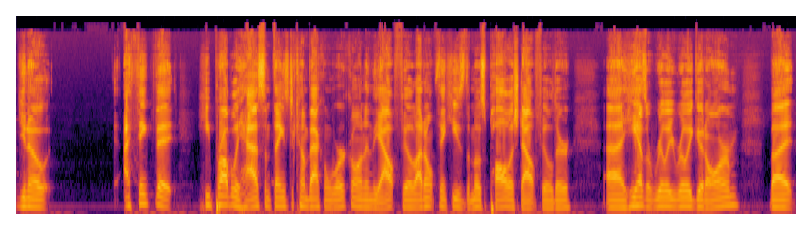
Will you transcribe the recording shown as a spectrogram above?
you know, I think that he probably has some things to come back and work on in the outfield. I don't think he's the most polished outfielder. Uh, he has a really, really good arm, but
